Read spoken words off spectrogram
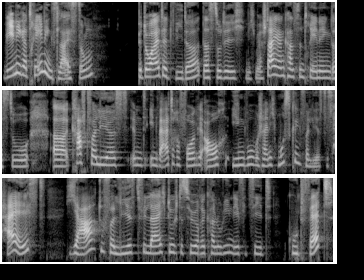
weniger Trainingsleistung bedeutet wieder, dass du dich nicht mehr steigern kannst im Training, dass du äh, Kraft verlierst und in weiterer Folge auch irgendwo wahrscheinlich Muskeln verlierst. Das heißt, ja, du verlierst vielleicht durch das höhere Kaloriendefizit gut Fett,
